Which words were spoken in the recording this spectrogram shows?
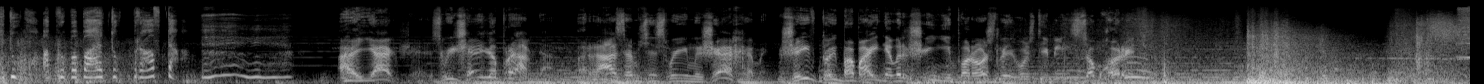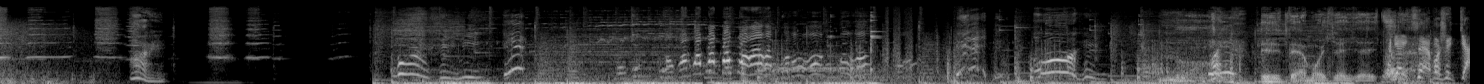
Діду, а про бабая то правда? А як же? Звичайно, правда. Разом зі своїми шахами жив той бабай на вершині порослої густим лісом гори. Ой, Боже мій. Ой, Ідемо яєць. яйце або життя.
